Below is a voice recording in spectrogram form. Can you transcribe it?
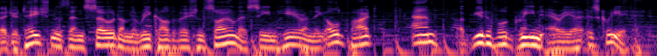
Vegetation is then sowed on the recultivation soil as seen here in the old part and a beautiful green area is created.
